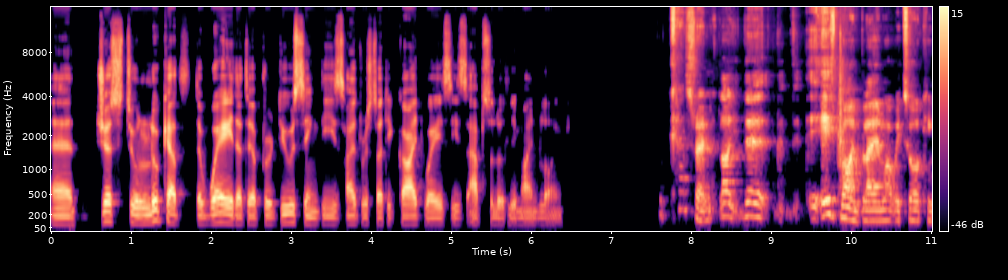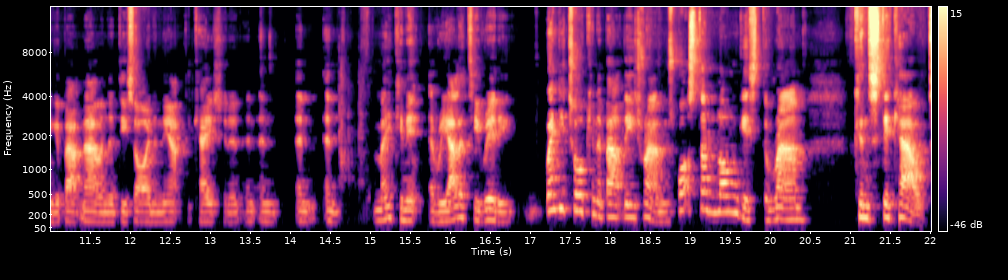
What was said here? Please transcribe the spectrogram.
uh, just to look at the way that they're producing these hydrostatic guideways is absolutely mind blowing. Catherine, like the, it is mind blowing what we're talking about now and the design and the application and, and, and, and making it a reality really. When you're talking about these rams, what's the longest the ram can stick out?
